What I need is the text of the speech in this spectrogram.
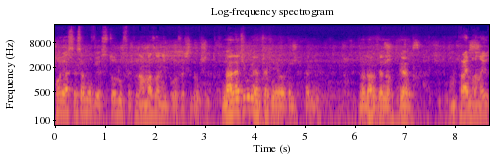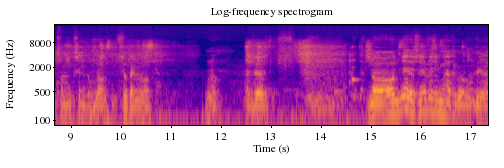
O, ja sobie zamówię 100 lufek na Amazonie było za 7 funtów. No ale ja ci mówiłem wcześniej o tym. Tak. No dobrze, no wiem. Mam Prima na jutro mi przyjdą. No super było. No. Także. No nie, jeszcze nie wyszliśmy mu na tego grilla.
